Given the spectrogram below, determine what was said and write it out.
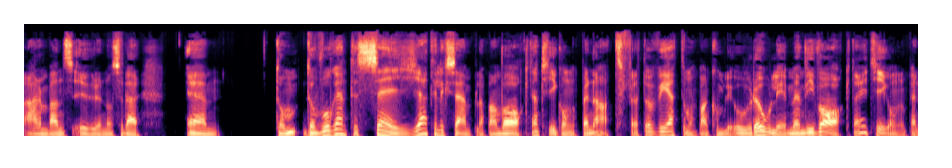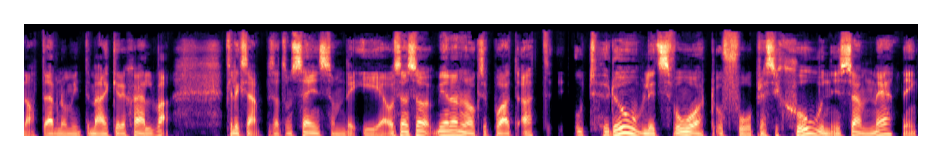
armbandsuren och sådär, eh, de, de vågar inte säga till exempel att man vaknar tio gånger per natt, för att då vet de att man kommer bli orolig. Men vi vaknar ju tio gånger per natt, även om vi inte märker det själva. Till exempel, så att de säger som det är. Och Sen så menar han också på att, att otroligt svårt att få precision i sömnmätning.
